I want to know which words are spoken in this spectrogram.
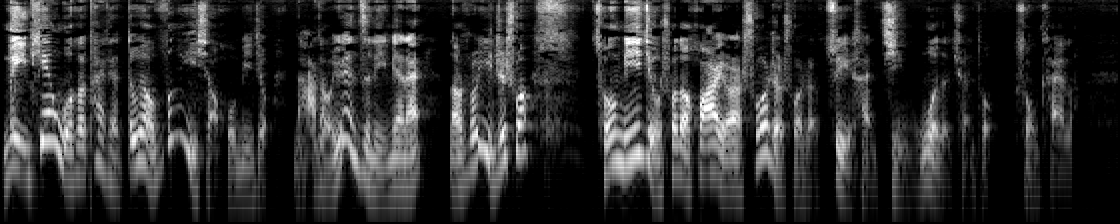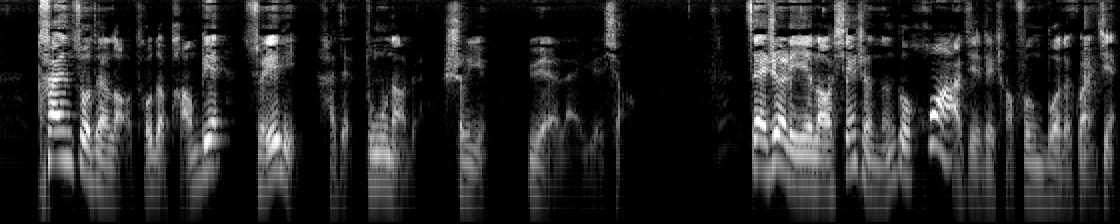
每天我和太太都要温一小壶米酒，拿到院子里面来。”老头一直说，从米酒说到花园，说着说着，醉汉紧握的拳头松开了，瘫坐在老头的旁边，嘴里还在嘟囔着。声音越来越小。在这里，老先生能够化解这场风波的关键，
